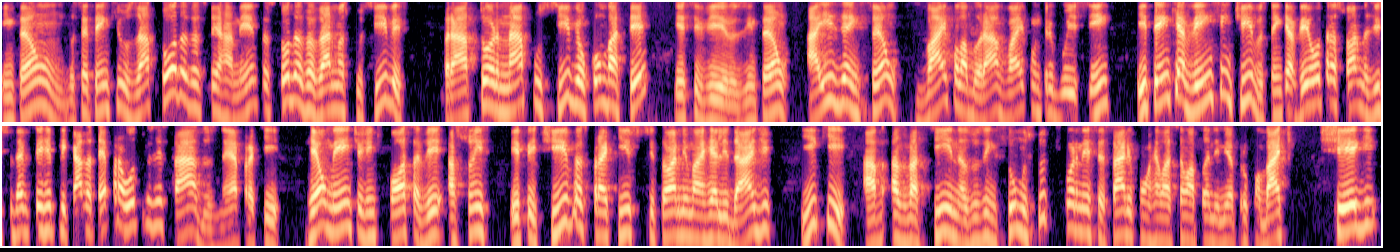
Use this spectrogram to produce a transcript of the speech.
então você tem que usar todas as ferramentas, todas as armas possíveis para tornar possível combater esse vírus. Então, a isenção vai colaborar, vai contribuir sim, e tem que haver incentivos, tem que haver outras formas. Isso deve ser replicado até para outros estados, né? Para que realmente a gente possa ver ações efetivas para que isso se torne uma realidade e que a, as vacinas, os insumos, tudo que for necessário com relação à pandemia para o combate, chegue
